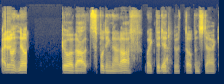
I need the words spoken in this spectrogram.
I don't know go about splitting that off like they did with OpenStack.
